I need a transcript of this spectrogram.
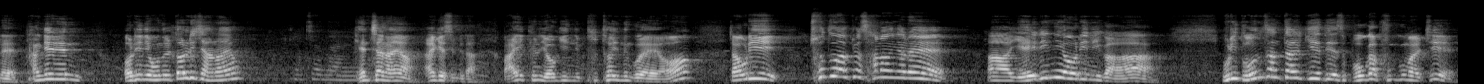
네. 강예린 어린이 오늘 떨리지 않아요? 괜찮아요. 괜찮아요. 알겠습니다. 마이크는 여기 있는- 붙어 있는 거예요. 자, 우리 초등학교 3학년의 아, 예린이 어린이가 우리 논산 딸기에 대해서 뭐가 궁금할지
